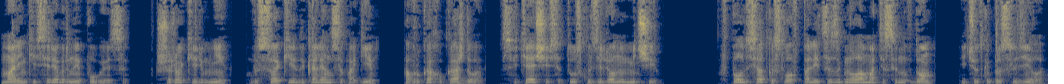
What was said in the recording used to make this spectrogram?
маленькие серебряные пуговицы, широкие ремни, высокие до колен сапоги, а в руках у каждого светящиеся тускло-зеленым мечи. В полдесятка слов полиция загнала мать и сына в дом и чутко проследила,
